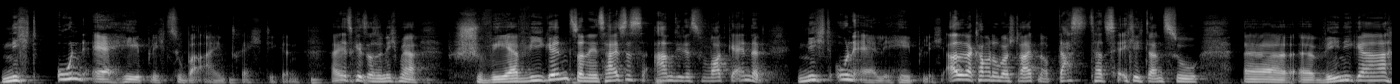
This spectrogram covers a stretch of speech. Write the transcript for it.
nicht unerheblich zu beeinträchtigen. Ja, jetzt geht es also nicht mehr schwerwiegend, sondern jetzt heißt es, haben sie das Wort geändert, nicht unerheblich. Also da kann man darüber streiten, ob das tatsächlich dann zu äh, äh weniger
